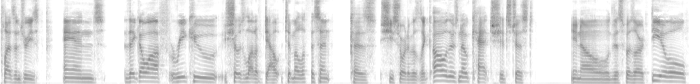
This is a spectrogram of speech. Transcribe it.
pleasantries, and they go off. Riku shows a lot of doubt to Maleficent because she sort of is like, "Oh, there's no catch. It's just, you know, this was our deal.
